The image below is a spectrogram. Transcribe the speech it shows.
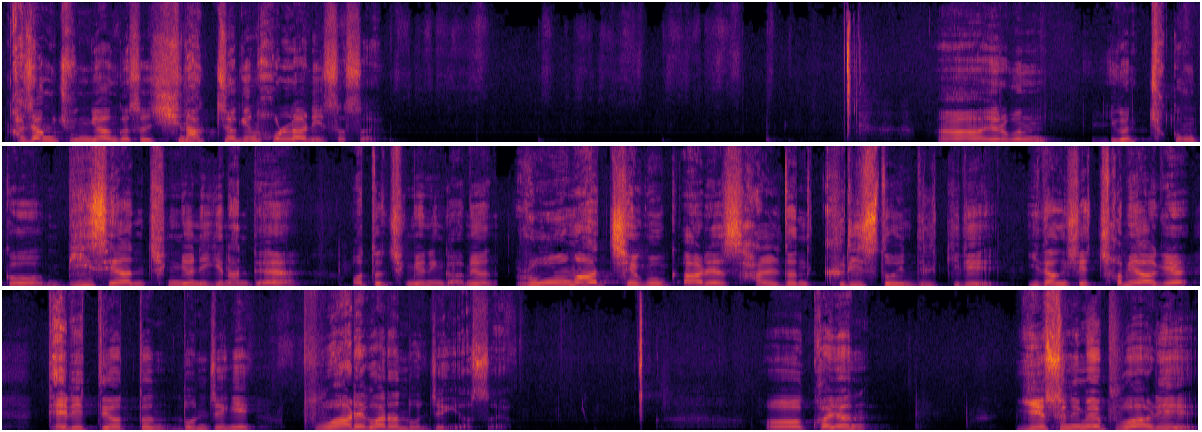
가장 중요한 것은 신학적인 혼란이 있었어요. 아, 여러분 이건 조금 그 미세한 측면이긴 한데 어떤 측면인가 하면 로마 제국 아래 살던 그리스도인들끼리 이 당시에 첨예하게 대립되었던 논쟁이 부활에 관한 논쟁이었어요. 어, 과연 예수님의 부활이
